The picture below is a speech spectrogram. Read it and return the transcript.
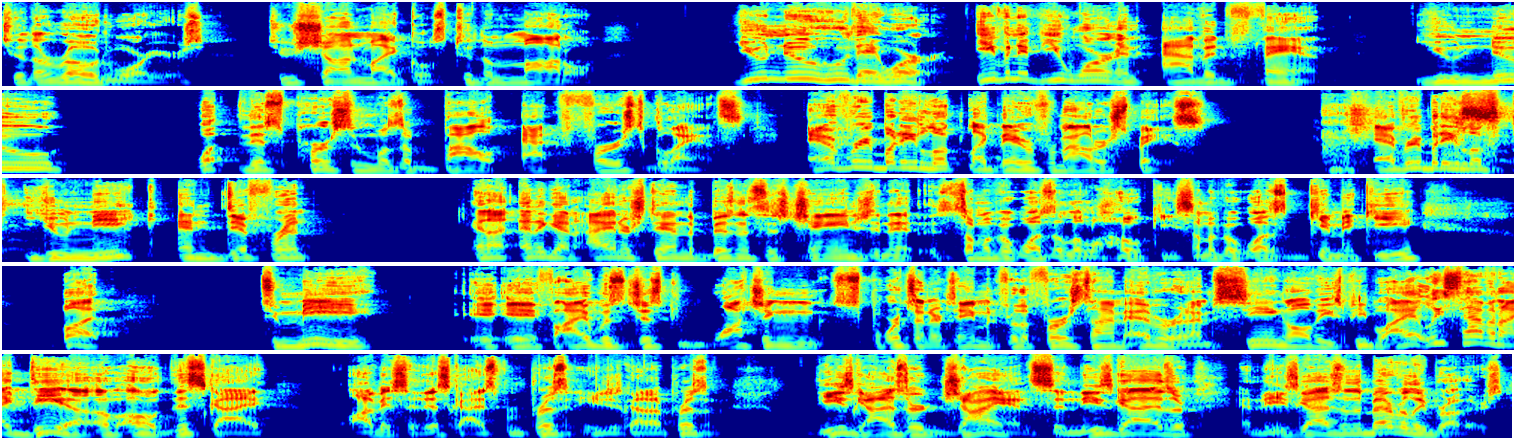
to the Road Warriors to Shawn Michaels to the model, you knew who they were. Even if you weren't an avid fan, you knew what this person was about at first glance. Everybody looked like they were from outer space. Everybody looked unique and different. And, I, and again, I understand the business has changed and it, some of it was a little hokey, some of it was gimmicky. But to me, if I was just watching sports entertainment for the first time ever and I'm seeing all these people, I at least have an idea of, oh, this guy, obviously this guy's from prison. He just got out of prison. These guys are giants and these guys are, and these guys are the Beverly Brothers.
